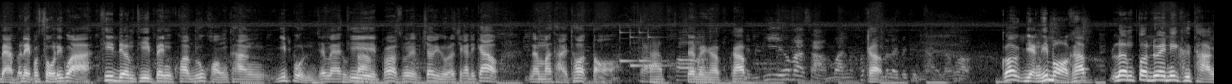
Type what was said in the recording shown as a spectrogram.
แบบอเนกประสงค์ดีกว่า ที่เดิมทีเป็นความรู้ของทางญี่ปุ่นใช่ไหมถูกต้อง ที่พระบาทสมเด็จพระเจ้าอยู่หัวรัชกาลที่ 9นำมาถ่ายทอดต่อ ครับ ใช่ไหมครับครับ เห็นพี่เข้ามา 3 วันเขาครับ ทำอะไรไปถึงไหนแล้วก็ก็อย่างที่บอกครับ เริ่มต้นด้วยนี่คือถัง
